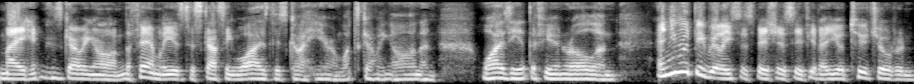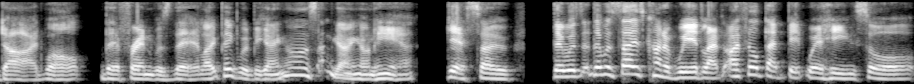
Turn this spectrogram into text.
mayhem is going on. The family is discussing why is this guy here and what's going on and why is he at the funeral? And and you would be really suspicious if you know your two children died while their friend was there. Like people would be going oh something going on here. Yes so there was there was those kind of weird laps i felt that bit where he saw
